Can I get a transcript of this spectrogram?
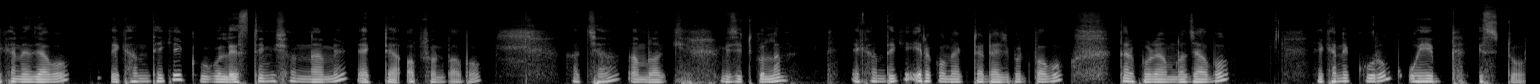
এখানে যাব। এখান থেকে গুগল এক্সটেনশন নামে একটা অপশন পাবো। আচ্ছা আমরা ভিজিট করলাম। এখান থেকে এরকম একটা ড্যাশবোর্ড পাবো। তারপরে আমরা যাব এখানে ক্রোম ওয়েব স্টোর।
